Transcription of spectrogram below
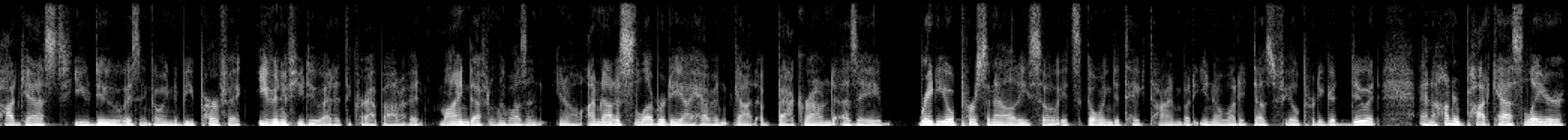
podcast you do isn't going to be perfect, even if you do edit the crap out of it. Mine definitely wasn't. You know, I'm not a celebrity. I haven't got a background as a radio personality, so it's going to take time. But you know what? It does feel pretty good to do it. And a 100 podcasts later,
